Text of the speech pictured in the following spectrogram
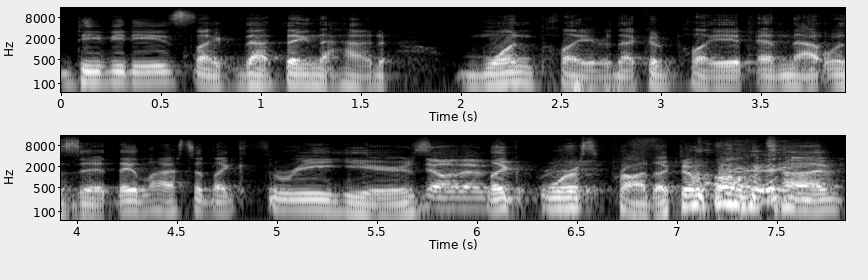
dvds like that thing that had one player that could play it and that was it they lasted like three years No, that'd like great. worst product of all time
